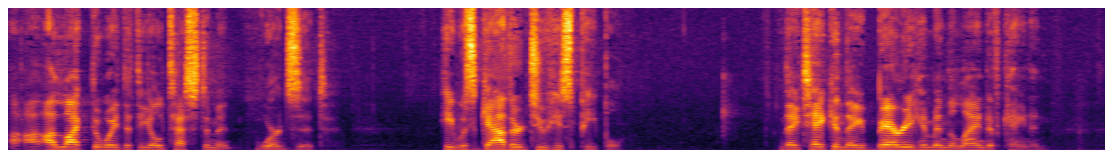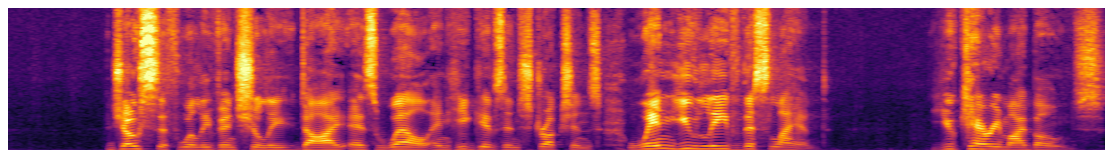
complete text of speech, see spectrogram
I, I like the way that the Old Testament words it. He was gathered to his people. They take and they bury him in the land of Canaan. Joseph will eventually die as well, and he gives instructions when you leave this land, you carry my bones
